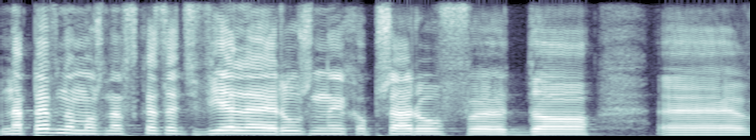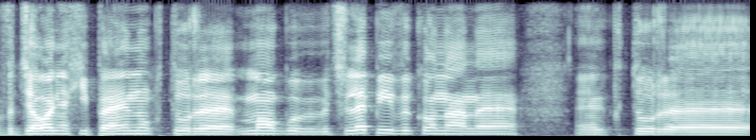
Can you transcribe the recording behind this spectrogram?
na pewno można wskazać wiele różnych obszarów e, do, e, w działaniach IPN-u, które mogłyby być lepiej wykonane, które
